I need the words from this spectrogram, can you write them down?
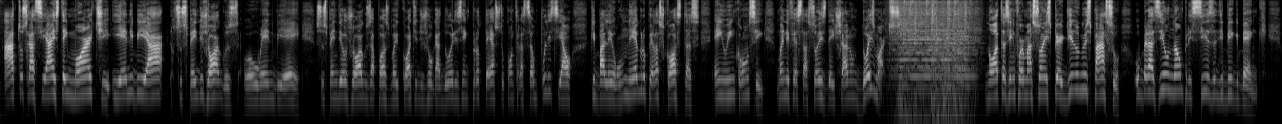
Atos raciais têm morte e NBA suspende jogos, ou NBA suspendeu jogos após boicote de jogadores em protesto contra ação policial que baleou um negro pelas costas em Wisconsin. Manifestações deixaram dois mortos. Notas e informações perdido no espaço. O Brasil não precisa de Big Bang.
